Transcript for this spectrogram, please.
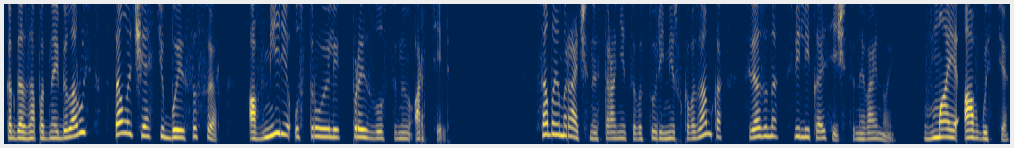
когда Западная Беларусь стала частью БССР, а в мире устроили производственную артель. Самая мрачная страница в истории Мирского замка связана с Великой Отечественной войной. В мае-августе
